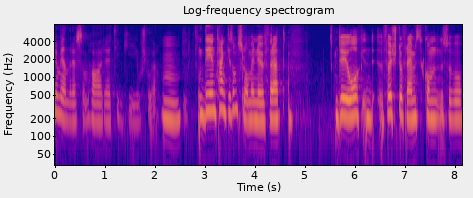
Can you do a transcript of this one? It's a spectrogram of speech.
rumenere som har eh, tigget i Oslo. Ja. Mm. det er en tanke som slår meg nå, for att du åk, först och främst kom, så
